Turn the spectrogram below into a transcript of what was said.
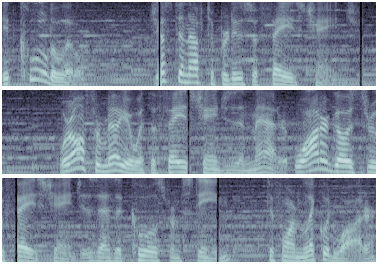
it cooled a little, just enough to produce a phase change. We're all familiar with the phase changes in matter. Water goes through phase changes as it cools from steam to form liquid water,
